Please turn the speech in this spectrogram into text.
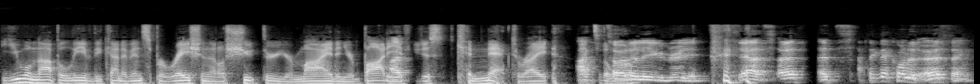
you will not believe the kind of inspiration that'll shoot through your mind and your body I, if you just connect right I to totally world. agree. Yeah, it's earth. It's I think they call it earthing.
